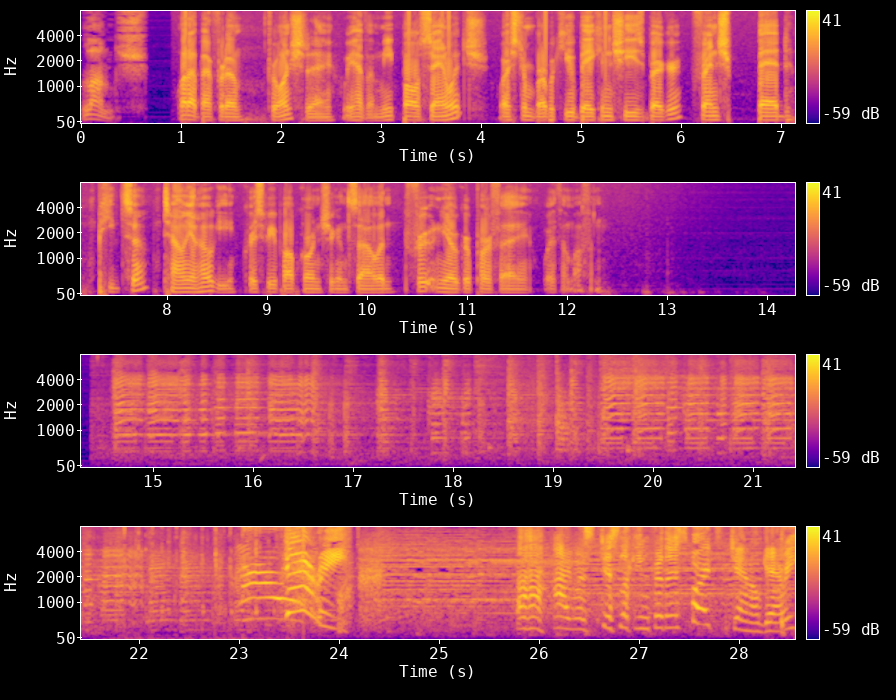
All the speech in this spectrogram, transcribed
Lunch. What up, Ephrata? For lunch today, we have a meatball sandwich, Western barbecue bacon cheeseburger, French bed pizza, Italian hoagie, crispy popcorn chicken salad, fruit and yogurt parfait with a muffin. I was just looking for the sports channel, Gary.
